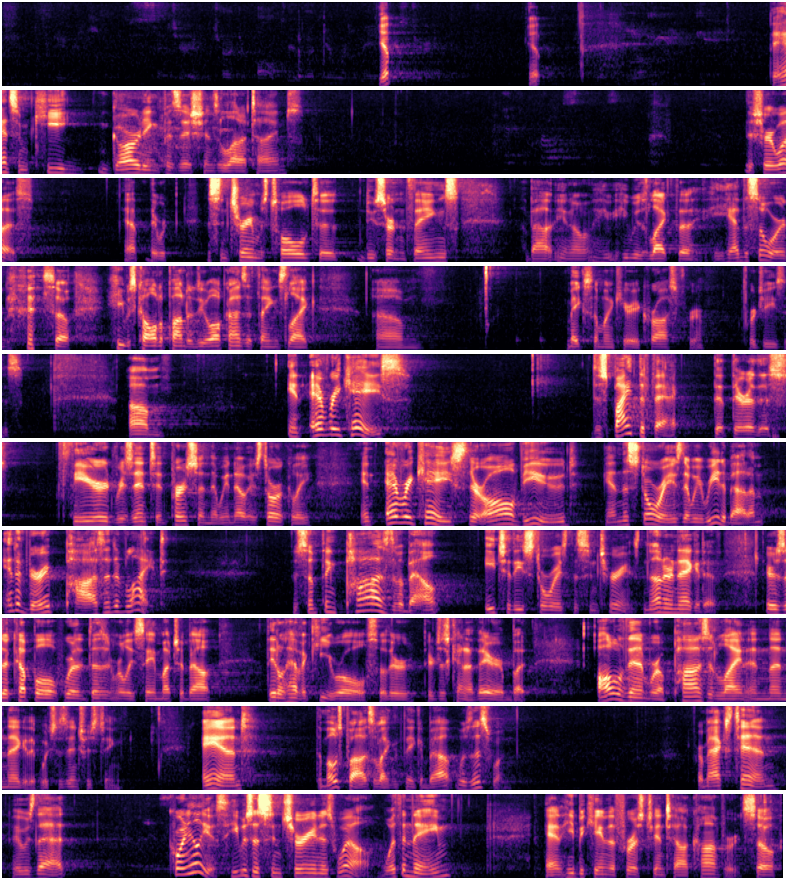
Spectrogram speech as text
They had some key guarding positions a lot of times. There sure was. Yep. They were, the centurion was told to do certain things about, you know, he, he was like the, he had the sword. so he was called upon to do all kinds of things like um, make someone carry a cross for, for Jesus. Um, in every case, despite the fact that they're this feared, resented person that we know historically, in every case, they're all viewed in the stories that we read about them in a very positive light. There's something positive about each of these stories, the centurions. None are negative. There's a couple where it doesn't really say much about, they don't have a key role, so they're, they're just kind of there. But all of them are a positive light and none negative, which is interesting. And the most positive I can think about was this one. From Acts 10, who was that? Cornelius. He was a centurion as well, with a name, and he became the first Gentile convert. So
